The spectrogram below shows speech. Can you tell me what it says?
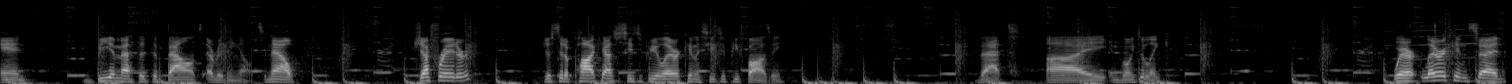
and be a method to balance everything else. Now, Jeffraider just did a podcast with CCP Larrikin and CCP Fozzie that I am going to link, where Larrikin said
